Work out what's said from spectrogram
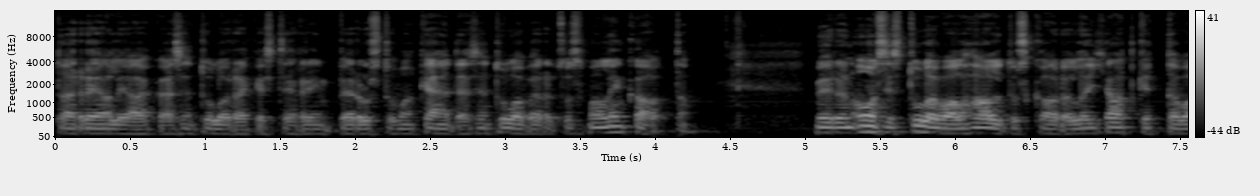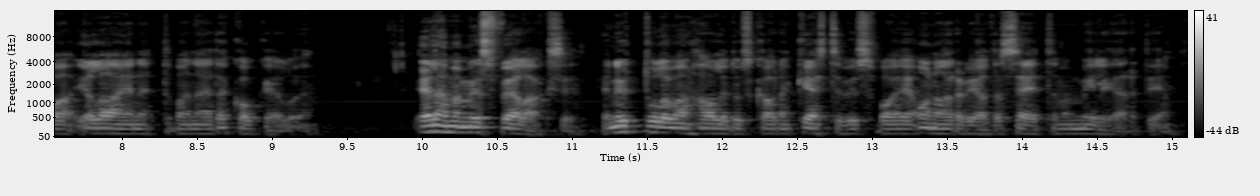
tai reaaliaikaisen tulorekisteriin perustuvan käänteisen tuloverotusmallin kautta. Meidän on siis tulevalla hallituskaudella jatkettava ja laajennettava näitä kokeiluja. Elämä myös velaksi, ja nyt tulevan hallituskauden kestävyysvaje on arviolta 7 miljardia –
